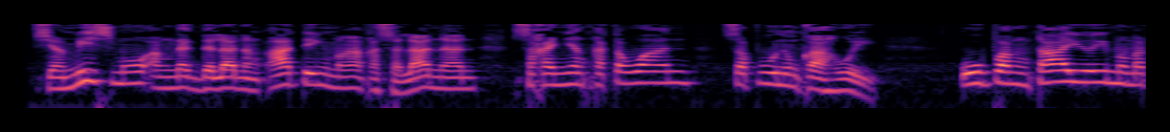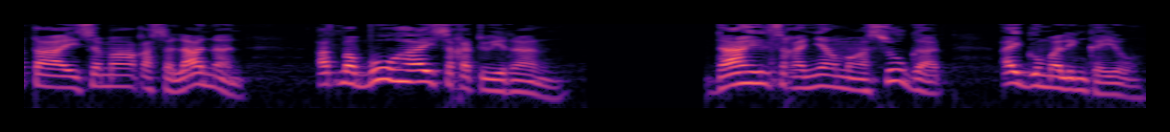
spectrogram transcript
Siya mismo ang nagdala ng ating mga kasalanan sa kanyang katawan sa punong kahoy, upang tayo'y mamatay sa mga kasalanan at mabuhay sa katwiran. Dahil sa kanyang mga sugat ay gumaling kayo.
